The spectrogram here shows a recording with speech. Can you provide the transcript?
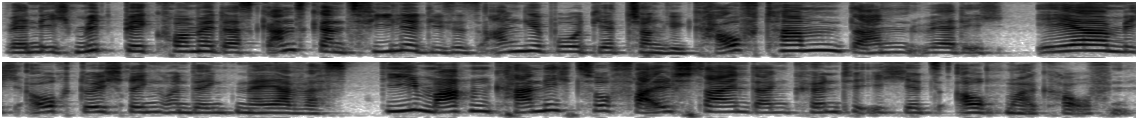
Wenn ich mitbekomme, dass ganz, ganz viele dieses Angebot jetzt schon gekauft haben, dann werde ich eher mich auch durchringen und denken, naja, was die machen, kann nicht so falsch sein, dann könnte ich jetzt auch mal kaufen.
